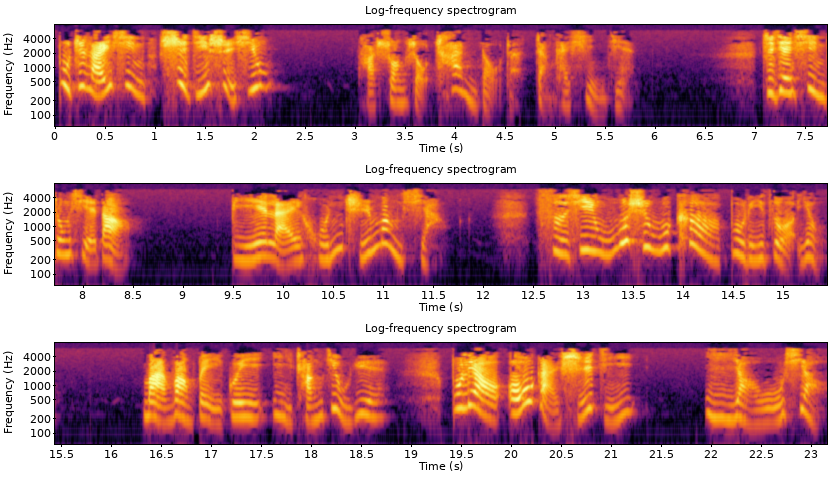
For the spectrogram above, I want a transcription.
不知来信是吉是凶，他双手颤抖着展开信件，只见信中写道：“别来魂驰梦想，此心无时无刻不离左右，满望北归以偿旧约，不料偶感时急，医药无效，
